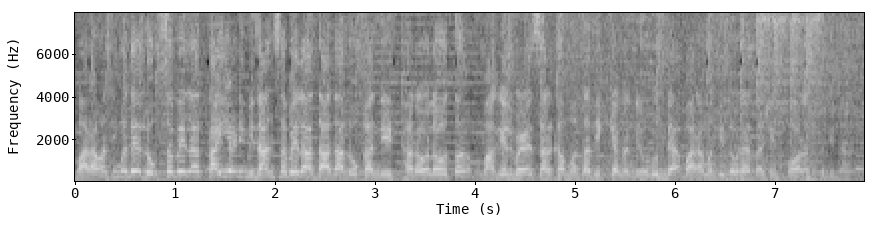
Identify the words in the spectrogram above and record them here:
बारामतीमध्ये लोकसभेला ताई आणि विधानसभेला दादा लोकांनी ठरवलं होतं. मागील वेळेसारखं मताधिक्यानं निवडून द्या. बारामती दौऱ्यात अजित पवारांचं विधान.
